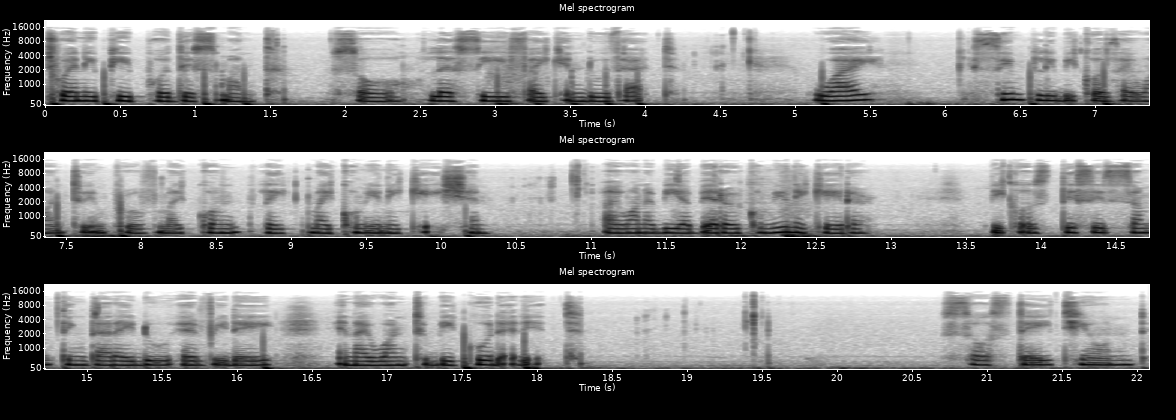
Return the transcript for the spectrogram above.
20 people this month. So let's see if I can do that. Why? Simply because I want to improve my con- like my communication. I want to be a better communicator because this is something that I do every day and I want to be good at it. So stay tuned.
